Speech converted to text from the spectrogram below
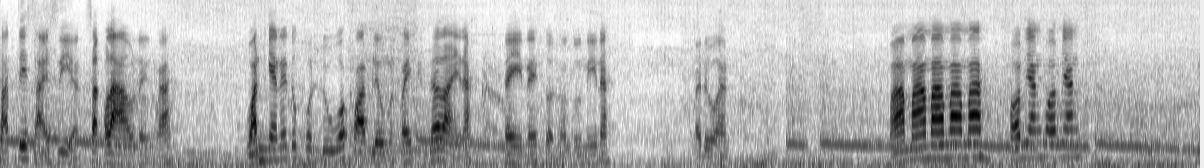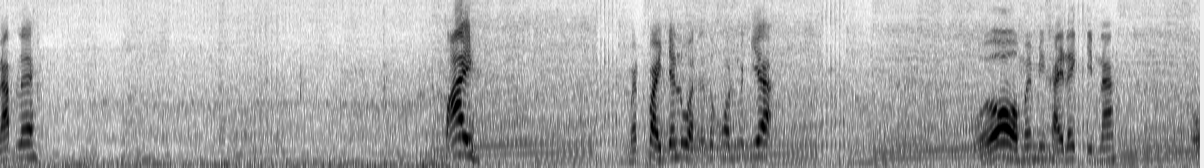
ซัดที่สายเสียงสักราวหนึ่งนะวันกันให้ทุกคนดูว่าความเร็วมันไปถึงเท่าไหร่นะในในส่วนของตรงนี้นะ มาดูกันมามามามามาพร้อมยังพร้อมยัง นับเลย ไปเหมือนไฟจรวดอะทุกคนเมื่อกี้ โอ้ไม่มีใครได้กินนะโอ้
